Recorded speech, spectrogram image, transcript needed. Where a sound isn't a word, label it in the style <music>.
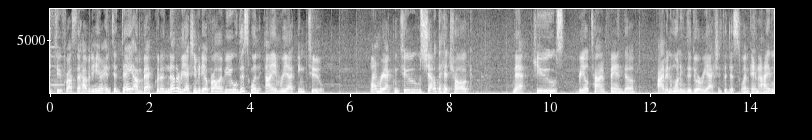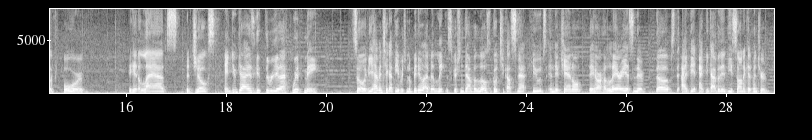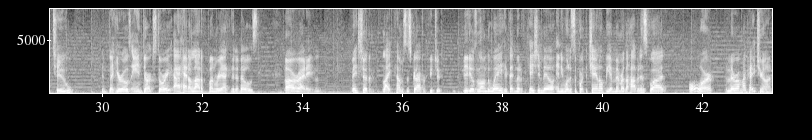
YouTube to have it here, and today I'm back with another reaction video for all of you. This one I am reacting to. I'm reacting to Shadow the Hedgehog, Snap Cube's real-time fan dub. I've been wanting to do a reaction to this one, and I look forward to hear the laughs, the jokes, and you guys get to react with me. So if you haven't checked out the original video, I have a link in the description down below. So go check out Snap Cubes and their channel. They are hilarious and their dubs. I did, I think I did the Sonic Adventure 2, the Heroes and Dark Story. I had a lot of fun reacting to those. Alrighty. Make sure to like, comment, subscribe for future videos along the way. Hit that notification bell. And you want to support the channel, be a member of the Hobidon Squad or a member of my Patreon.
